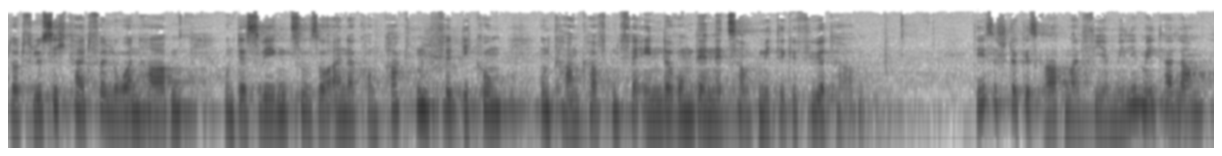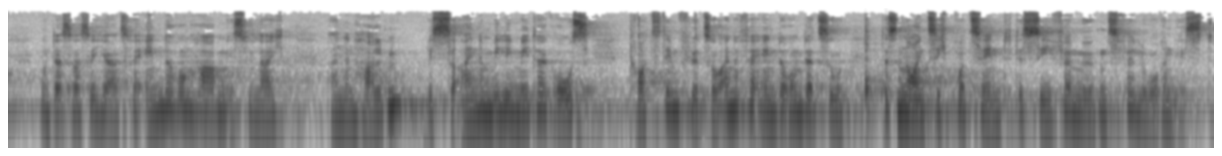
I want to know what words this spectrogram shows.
dort Flüssigkeit verloren haben und deswegen zu so einer kompakten Verdickung und krankhaften Veränderung der Netzhautmitte geführt haben. Dieses Stück ist gerade mal vier Millimeter lang und das, was wir hier als Veränderung haben, ist vielleicht einen halben bis zu einem Millimeter groß. Trotzdem führt so eine Veränderung dazu, dass 90 Prozent des Sehvermögens verloren ist.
